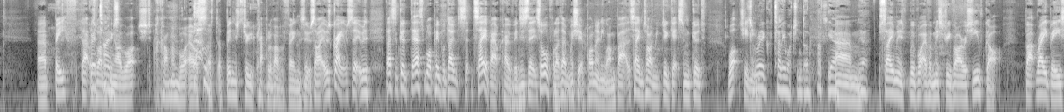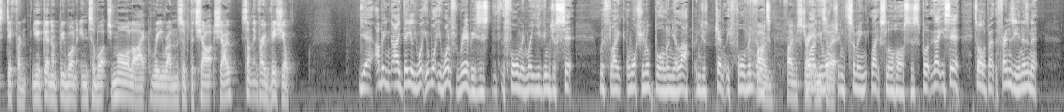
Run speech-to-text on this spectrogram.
uh, beef. That was Great one thing. I watched. I can't remember what else. I, I binged through a couple of other things. It was like it was great. It was. It was. That's a good. That's what people don't say about COVID is that it's awful. I don't wish it upon anyone, but at the same time, you do get some good watching. in. Really good telly watching done. That's, yeah, Um, yeah. Same as with whatever mystery virus you've got. But rabies different. You're going to be wanting to watch more like reruns of the chart show, something very visual. Yeah, I mean, ideally, what you what you want from rabies is the foaming where you can just sit with like a washing up bowl on your lap and just gently foam into Foam, it foam straight while you're watching it. something like slow horses. But like you say, it's all about the frenzying, isn't it?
